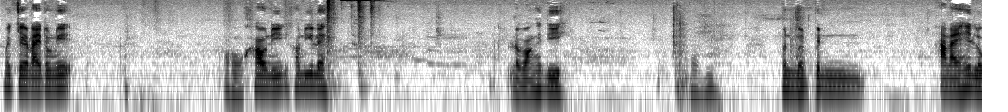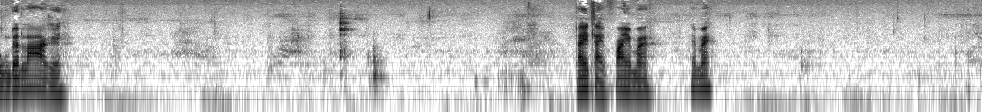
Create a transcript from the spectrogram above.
ไม่เจออะไรตรงนี้ โอ้โห เข้านี้เข้านี้เลย ระวังให้ดีโอ้โหมันเหมือนเป็นอะไรให้ลงด้านล่างเลย ได้สายไฟมา ใช่ไหมโอเค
